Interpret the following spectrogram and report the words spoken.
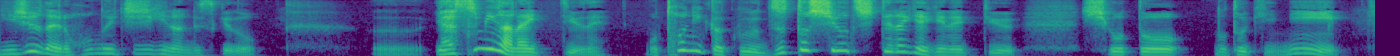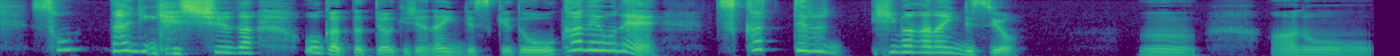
20代のほんの一時期なんですけど、うん、休みがないっていうね、もうとにかくずっと仕事してなきゃいけないっていう仕事の時に、そんなに月収が多かったってわけじゃないんですけど、お金をね、使ってる暇がないんですよ。うん。あの、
